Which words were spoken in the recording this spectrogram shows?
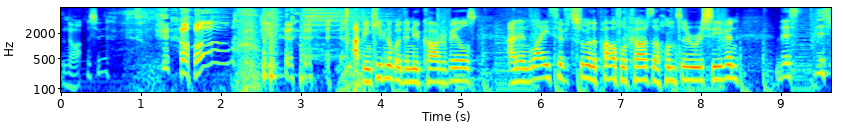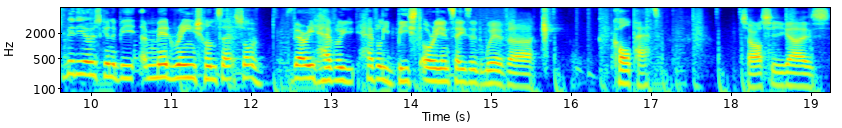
No atmosphere? I've been keeping up with the new card reveals, and in light of some of the powerful cards that Hunter are receiving, this this video is going to be a mid-range Hunter, sort of very heavily heavily beast orientated with uh, Call Pet. So I'll see you guys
